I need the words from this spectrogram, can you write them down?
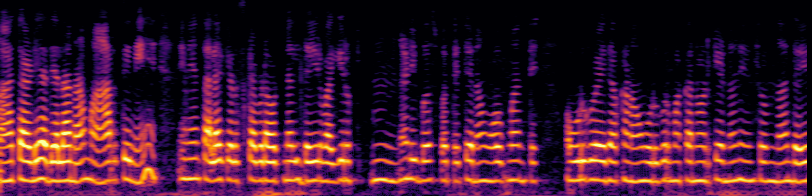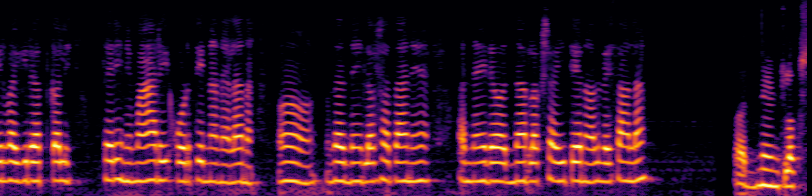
ಮಾತಾಡಿ, ಅದೆಲ್ಲನ ಮಾರ್ತೀನಿ. ನೀನೇನು ತಲೆ ಕೆಡಿಸ್ಕೊಬೇಡ ಒಟ್ಟಿನಲ್ಲಿ ಧೈರ್ಯವಾಗಿರು. ಹ್ಞೂ ನಡಿ ಬಸ್ ಬರ್ತೈತೆ, ನಾವು ಹೋಗ್ಬಂತೆ ಹುಡುಗರು ಇದ ಕಣ, ಹುಡುಗರ ಮಕ್ಕ ನೋಡ್ಕೊಂಡು ನೀನು ಸುಮ್ಮನೆ ಧೈರ್ಯವಾಗಿರೋ ಕಲಿ. ಸರಿ, ನೀ ಮಾರಿ, ಕೊಡ್ತೀನಿ ನಾನೆಲ್ಲನ. ಹ್ಞೂ ಒಂದು ಹದಿನೈದು ಲಕ್ಷ ತಾನೇ, ಹದಿನೈದು, ಹದಿನಾರು ಲಕ್ಷ ಐತೆ ಅಲ್ವೇ ಸಾಲ. ಹದಿನೆಂಟು ಲಕ್ಷ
